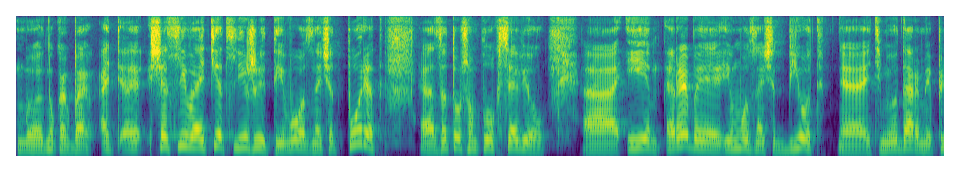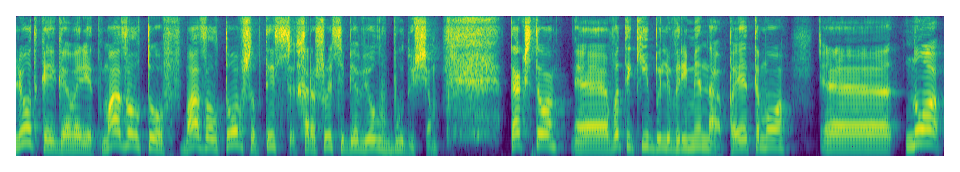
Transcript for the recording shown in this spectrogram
ну, как бы, э, счастливый отец лежит, его, значит, порят за то, что он плохо себя вел. И Рэбе ему, значит, бьет этими ударами плеткой и говорит, мазал тов, мазал тов, чтобы ты хорошо себя вел в будущем. Так что вот такие были времена. Поэтому, но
